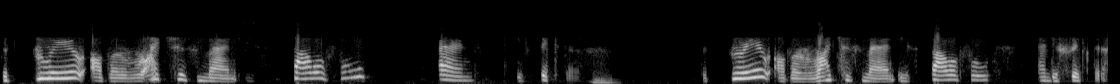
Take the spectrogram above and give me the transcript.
"The prayer of a righteous man is powerful and effective." The prayer of a righteous man is powerful and effective.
